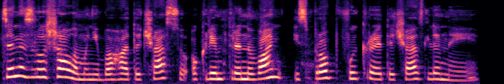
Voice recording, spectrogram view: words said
Це не залишало мені багато часу, окрім тренувань і спроб викроїти час для неї.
